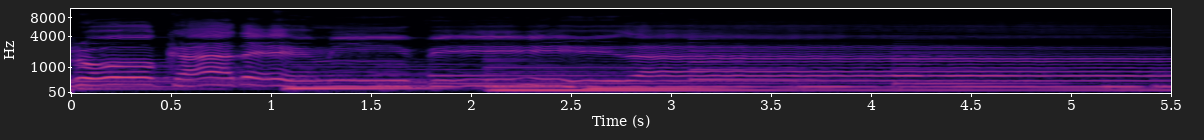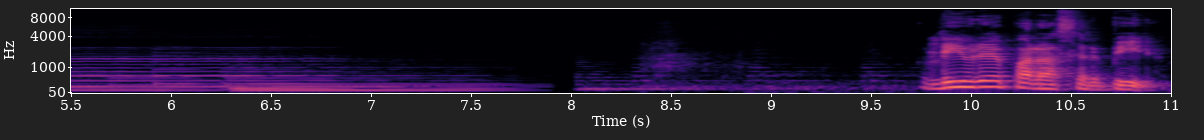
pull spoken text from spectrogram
roca de mi vida. Libre para servir.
